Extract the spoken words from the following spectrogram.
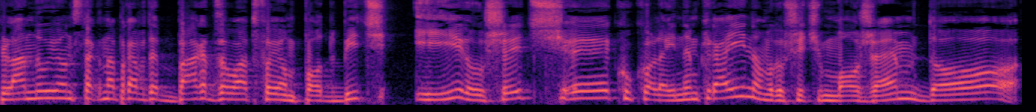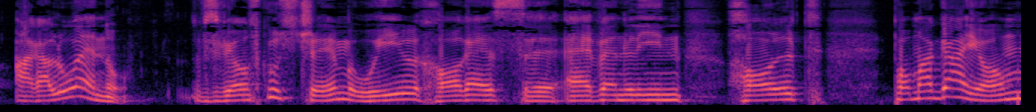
planując tak naprawdę bardzo łatwo ją podbić i ruszyć e, ku kolejnym krainom, ruszyć morzem do Araluenu. W związku z czym Will, Horace, Evelyn, Holt pomagają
